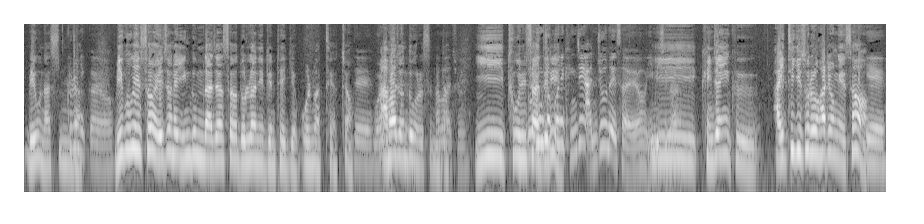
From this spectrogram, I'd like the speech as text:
매우 낮습니다. 그러니까요. 미국에서 예전에 임금 낮아서 논란이 된 대기업 올마트였죠. 네, 아마존도 그렇습니다. 이두 회사들이 노동 조건이 굉장히 안 좋은 회사예요. 이미지가. 이 굉장히 그 IT 기술을 활용해서 예.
